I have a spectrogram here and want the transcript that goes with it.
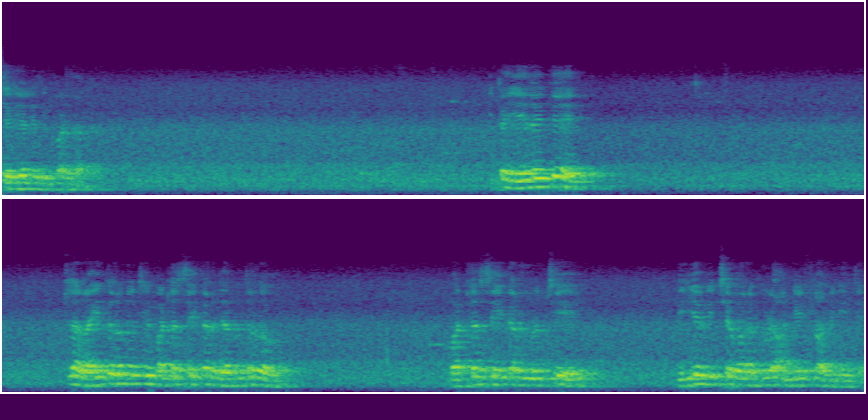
చర్య లేదు ఇప్పటిదాకా. ఇక ఏదైతే ఇట్లా రైతుల నుంచి బట్ల సేకరణ జరుగుతుందో? బట్ల సేకరణ నుంచి బియ్యం ఇచ్చే వరకు కూడా అన్నింటిలో అవినీతి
